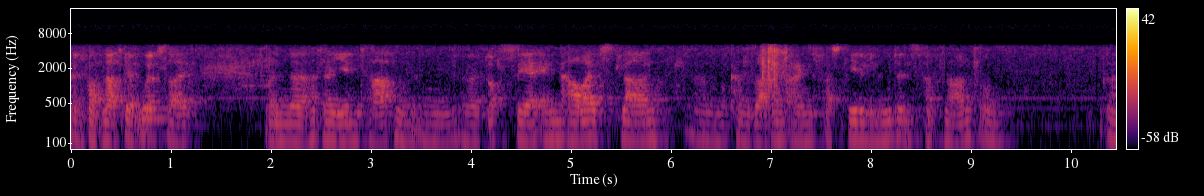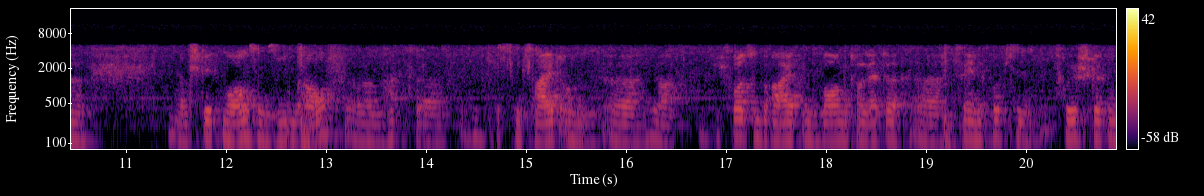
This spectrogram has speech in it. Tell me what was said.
einfach nach der Uhrzeit. Man äh, hat ja jeden Tag einen, doch sehr engen Arbeitsplan. Ähm, man kann sagen, eigentlich fast jede Minute ist verplant und man steht morgens um sieben auf, äh, hat äh, ein bisschen Zeit, um äh, ja, vorzubereiten, morgen Toilette, äh, Zähne putzen, frühstücken,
